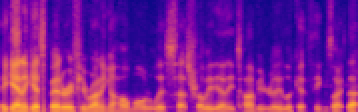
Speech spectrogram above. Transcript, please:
again, it gets better if you're running a whole moulder list. That's probably the only time you really look at things like that.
